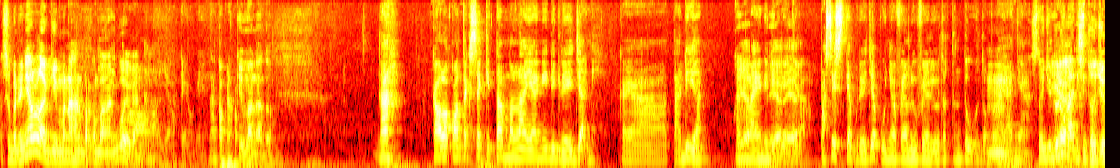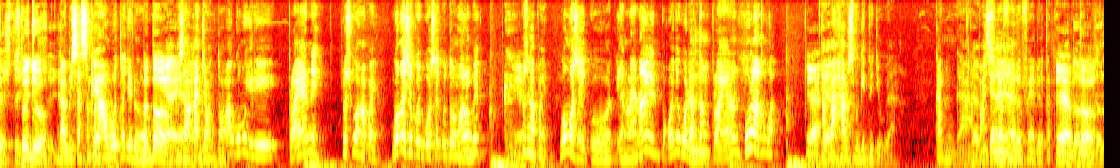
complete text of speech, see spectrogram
sebenarnya lo lagi menahan perkembangan gue kan. Oh iya oke oke. Nangkap nangkap. Gimana tuh? Nah, kalau konteksnya kita melayani di gereja nih, kayak tadi ya, kan Iya, melayani di iya, gereja. Pasti setiap gereja punya value-value tertentu untuk pelayannya. Setuju dulu Iya, nggak di situ? Setuju, Setuju. Nggak bisa semrawut aja dong. Betul. Iya, iya, Misalkan contoh, ah gue mau jadi pelayan nih, terus gue ngapain? Gue nggak ikut, gue ikut doa malam ya. Iya. Terus ngapain? Gue nggak usah ikut yang lain-lain. Pokoknya gue datang pelayanan, pulang gue. Ya. Apa Iya. harus begitu juga? Kan enggak, Nggak pasti bisa, ada ya. value-value tertentu. Iya betul.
